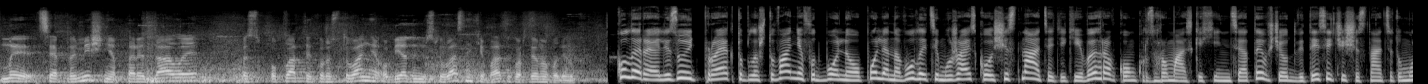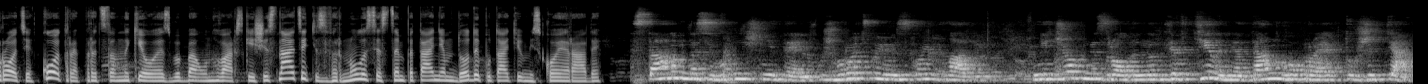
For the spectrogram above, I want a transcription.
ми це приміщення передали без оплати користування об'єднанню співвласників багатоквартирного будинку. Коли реалізують проект облаштування футбольного поля на вулиці Мужайського, 16, який виграв конкурс громадських ініціатив ще у 2016 році, котре представники ОСББ Унгварський 16 звернулися з цим питанням до депутатів міської ради. Станом на сьогоднішній день Ужгородською міською владою нічого не зроблено для втілення даного проекту в життя,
